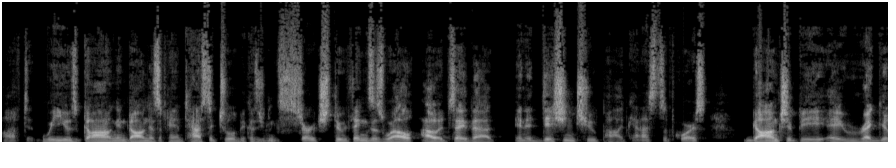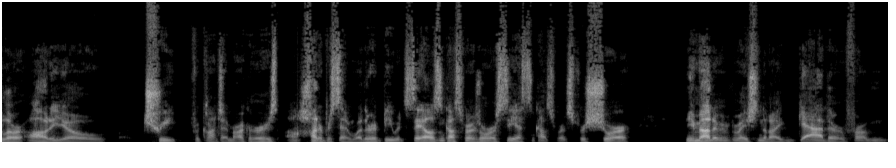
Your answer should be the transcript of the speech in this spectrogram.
often. We use Gong and Gong is a fantastic tool because you can search through things as well. I would say that in addition to podcasts, of course, Gong should be a regular audio treat for content marketers 100%, whether it be with sales and customers or CS and customers for sure. The amount of information that I gather from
